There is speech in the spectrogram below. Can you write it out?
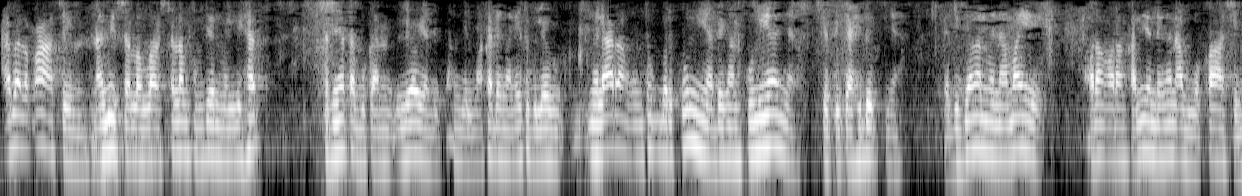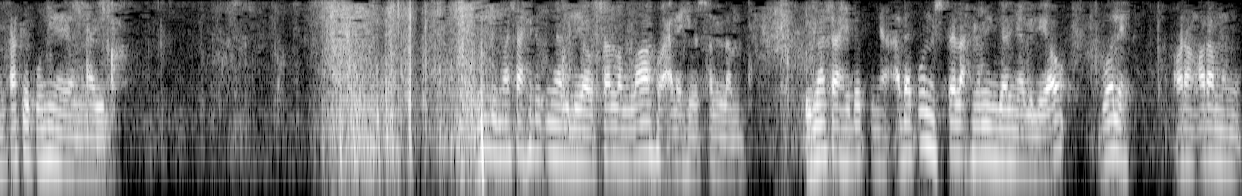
Abul Qasim. Nabi Shallallahu Alaihi Wasallam kemudian melihat ternyata bukan beliau yang dipanggil. Maka dengan itu beliau melarang untuk berkunia dengan kunianya ketika hidupnya. Jadi jangan menamai orang-orang kalian dengan Abu Qasim, pakai kunia yang lain. Ini di masa hidupnya beliau Sallallahu Alaihi Wasallam. Di masa hidupnya. Adapun setelah meninggalnya beliau, boleh orang-orang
